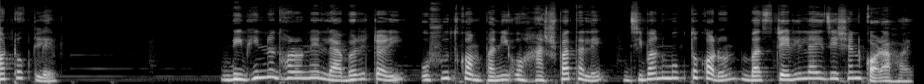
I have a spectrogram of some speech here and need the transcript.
অটোক্লেভ। বিভিন্ন ধরনের ল্যাবরেটরি, ওষুধ কোম্পানি ও হাসপাতালে জীবাণুমুক্তকরণ বা স্টেরিলাইজেশন করা হয়।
